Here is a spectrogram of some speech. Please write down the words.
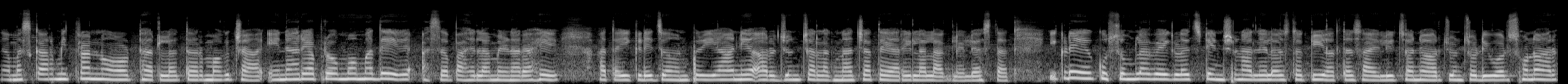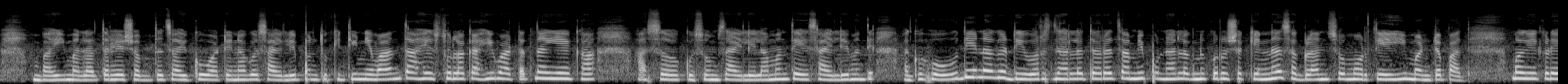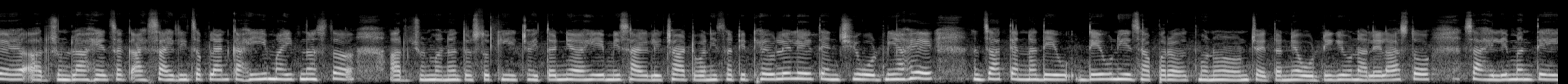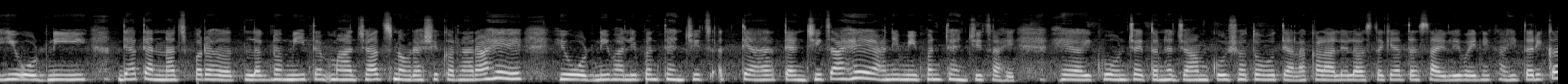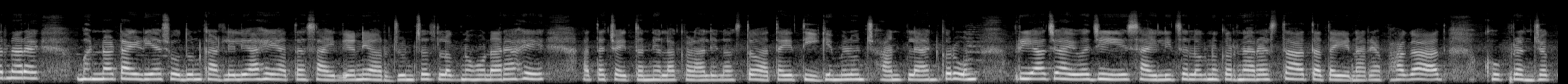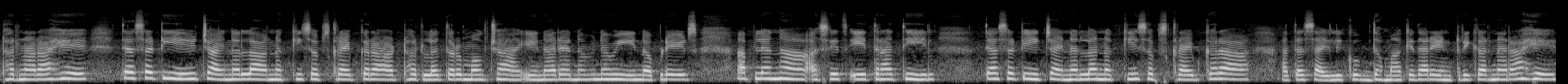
नमस्कार मित्रांनो ठरलं तर मगच्या येणाऱ्या प्रोमोमध्ये असं पाहायला मिळणार आहे. आता इकडे जण प्रिया आणि अर्जुनच्या लग्नाच्या तयारीला लागलेले असतात. इकडे कुसुमला वेगळंच टेन्शन आलेलं असतं की आता सायलीचं आणि अर्जुनचं डिवोर्स होणार. बाई मला तर हे शब्दच ऐकू वाटेना गं सायली पण तू किती निवांत आहेस? तुला काही वाटत नाही आहे का? असं कुसुम सायलीला म्हणते. सायली म्हणते अगं होऊ दे ना गं डिवोर्स झालं तरच आम्ही पुन्हा लग्न करू शकेन ना सगळ्यांसमोर. तेही म्हण मंडपात. मग इकडे अर्जुनला हेच काय सायलीचं प्लॅन काहीही माहीत नसतं. अर्जुन म्हणत असतो की चैतन्य हे मी सायलीच्या आठवणीसाठी ठेवलेले त्यांची ओढणी आहे. जा त्यांना देव देऊन हे जा परत. म्हणून चैतन्य ओढणी घेऊन आलेला असतो. सायली म्हणते ही ओढणी द्या त्यांनाच परत. लग्न मी ते माझ्याच नवऱ्याशी करणार आहे. ही ओढणीवाली पण त्यांचीच त्या त्यांचीच आहे आणि मी पण त्यांचीच आहे. हे ऐकून चैतन्य जाम खुश होतो. त्याला कळालेलं असतं की आता सायली वहिनी काहीतरी करणार आहे. भन्नाट आयडिया शोधून काढलेली आहे. आता सायली आणि अर्जुनचंच लग्न होणार आहे. आता चैतन्याला कळालेलं असतं. आता हे तिघे मिळून छान प्लॅन करून प्रियाच्या ऐवजी सायलीचं लग्न करणार असतात. आता येणाऱ्या भागात खूप रंजक ठरणार आहे. त्यासाठी चॅनलला नक्की सबस्क्राईब करा. ठरलं तर मग छा येणाऱ्या नवीन नवीन अपडेट्स आपल्यांना असेच येत राहतील. त्यासाठी चॅनलला नक्की सबस्क्राईब करा. आता सायली खूप धमाकेदार एंट्री करणार आहे.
